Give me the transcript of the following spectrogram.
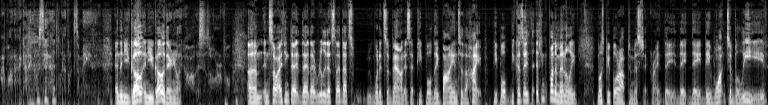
I want, I gotta go see that. That looks amazing." And then you go and you go there, and you're like, "Oh, this is horrible." Um, and so I think that, that, that really that's that, that's what it's about is that people they buy into the hype. People because I, th- I think fundamentally most people are optimistic, right? They, they they they want to believe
